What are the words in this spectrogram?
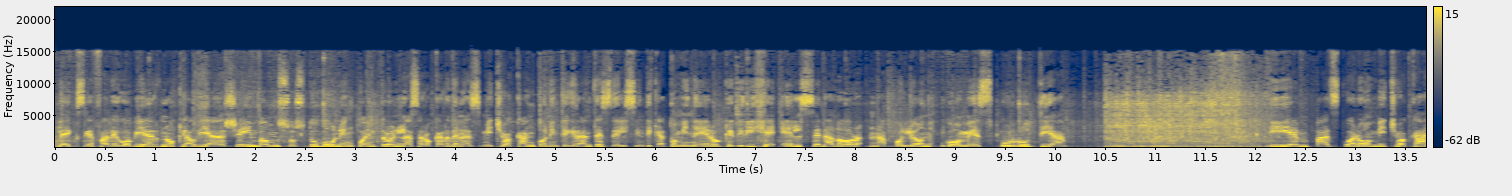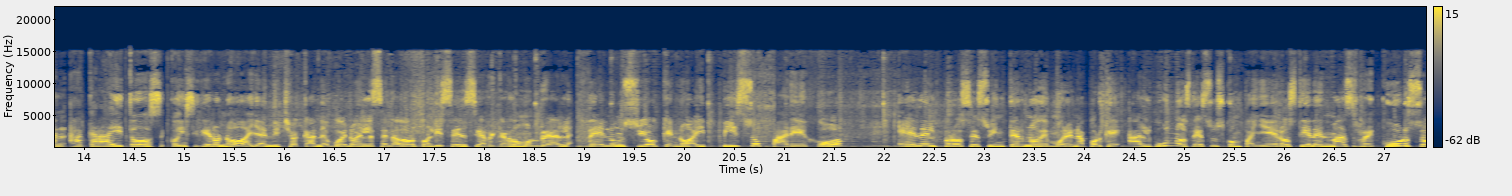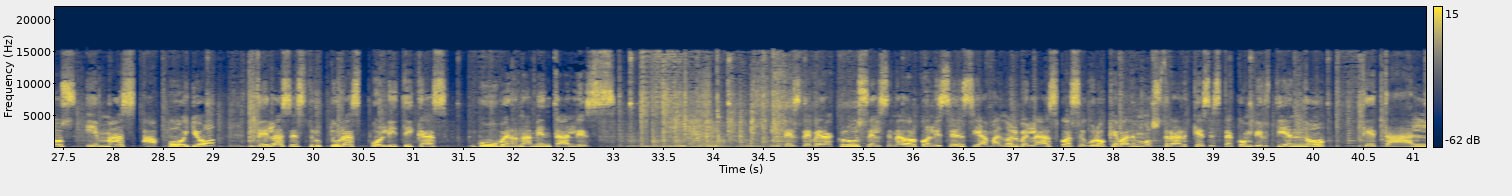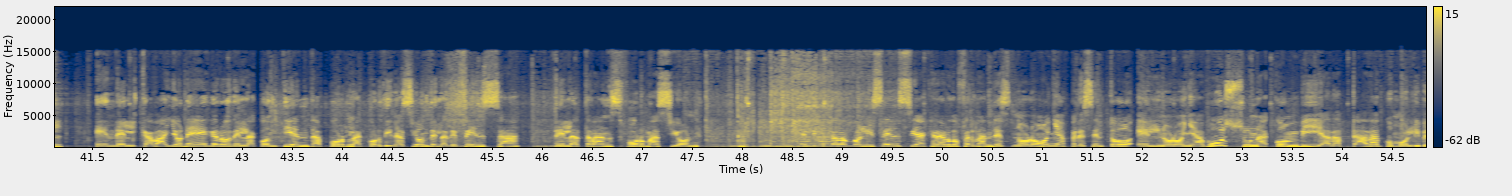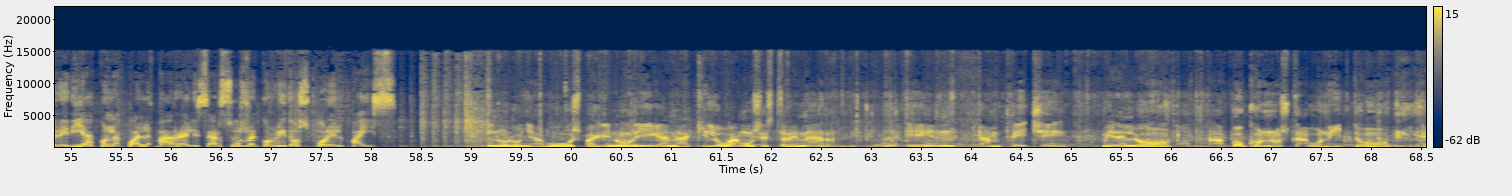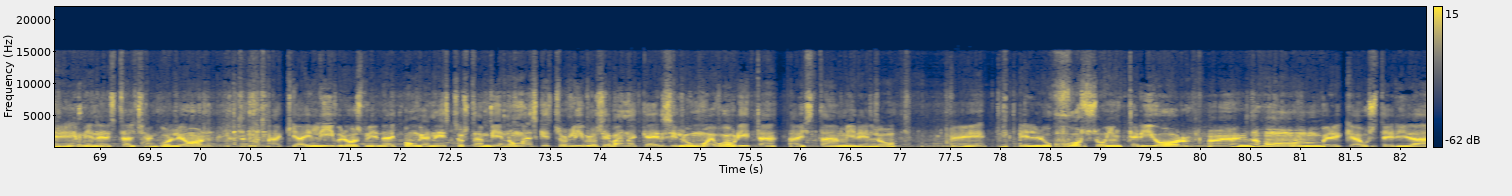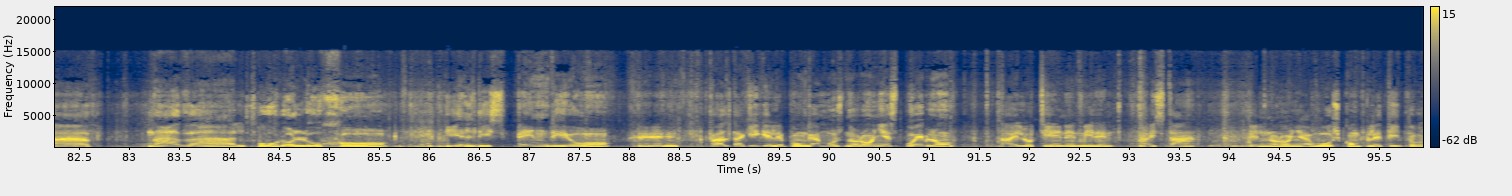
La ex jefa de gobierno, Claudia Sheinbaum, sostuvo un encuentro en Lázaro Cárdenas, Michoacán, con integrantes del sindicato minero que dirige el senador Napoleón Gómez Urrutia. Y en Pátzcuaro, Michoacán, ah, caray, todos coincidieron, ¿no? Allá en Michoacán. Bueno, el senador con licencia, Ricardo Monreal, denunció que no hay piso parejo en el proceso interno de Morena porque algunos de sus compañeros tienen más recursos y más apoyo de las estructuras políticas gubernamentales. Y desde Veracruz, el senador con licencia Manuel Velasco aseguró que va a demostrar que se está convirtiendo, ¿qué tal? En el caballo negro de la contienda por la coordinación de la defensa de la transformación. El diputado con licencia Gerardo Fernández Noroña presentó el Noroña Bus, una combi adaptada como librería con la cual va a realizar sus recorridos por el país. Noroñabús, para que no digan, aquí lo vamos a estrenar en Campeche. Mírenlo, ¿a poco no está bonito? ¿Eh? Miren, está el changoleón, aquí hay libros, miren, ahí pongan estos también, nomás que estos libros se van a caer si lo muevo ahorita. Ahí está, mírenlo. ¿Eh? El lujoso interior. no, hombre, qué austeridad. Nada, el puro lujo y el dispendio. ¿eh? Falta aquí que le pongamos Noroñas Pueblo. Ahí lo tienen, miren, ahí está el Noroñabús completito.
